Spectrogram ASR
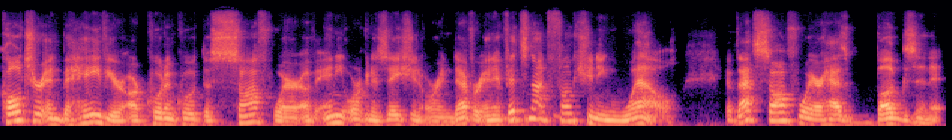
Culture and behavior are, quote unquote, the software of any organization or endeavor. And if it's not functioning well, if that software has bugs in it,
